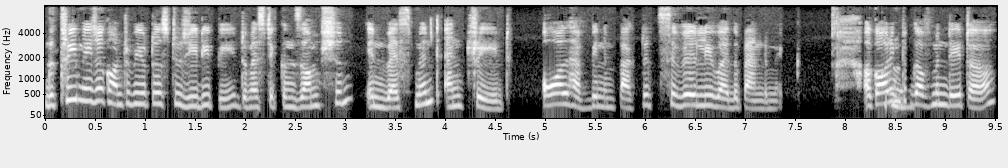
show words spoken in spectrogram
The three major contributors to GDP, domestic consumption, investment, and trade, all have been impacted severely by the pandemic. According to hmm. government data,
